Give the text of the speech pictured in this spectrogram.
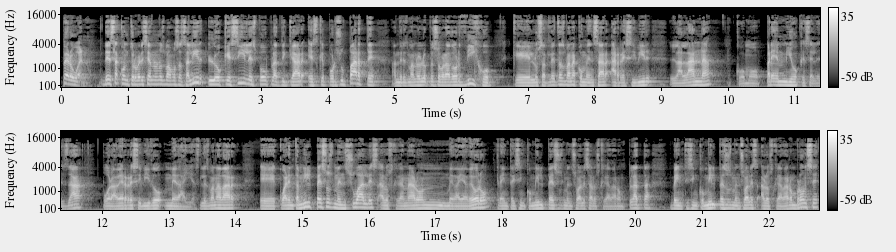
Pero bueno, de esa controversia no nos vamos a salir. Lo que sí les puedo platicar es que por su parte, Andrés Manuel López Obrador dijo que los atletas van a comenzar a recibir la lana como premio que se les da por haber recibido medallas. Les van a dar 40 eh, mil pesos mensuales a los que ganaron medalla de oro, 35 mil pesos mensuales a los que ganaron plata, 25 mil pesos mensuales a los que ganaron bronce,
